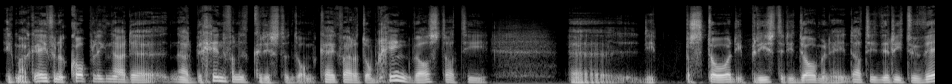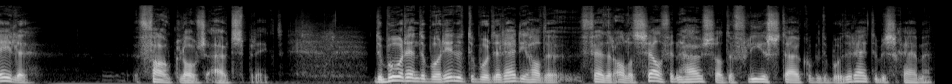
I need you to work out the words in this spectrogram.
Ik maak even een koppeling naar, de, naar het begin van het christendom. Kijk, waar het om ging was dat die, uh, die pastoor, die priester, die dominee... dat hij de rituelen foutloos uitspreekt. De boeren en de boerinnen op de boerderij die hadden verder alles zelf in huis. Ze hadden vlierstuik om de boerderij te beschermen.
